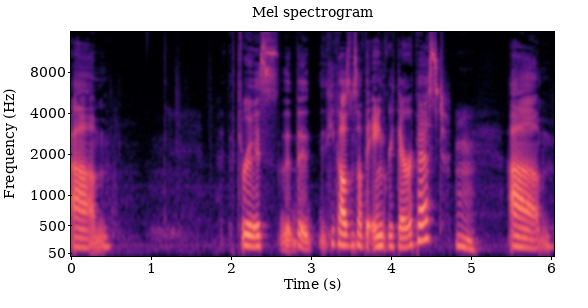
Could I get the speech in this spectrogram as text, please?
um, through his, the, he calls himself the angry therapist. Mm. Um,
